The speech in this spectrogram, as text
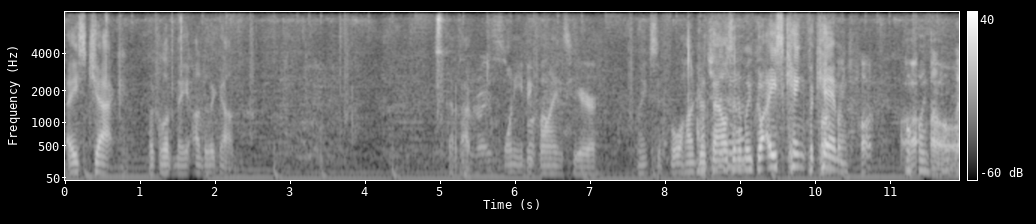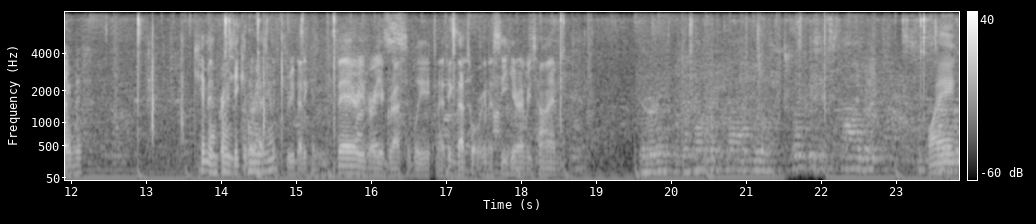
Ace Jack for Glowny under the gun. Got about 20 big blinds here. Makes it 400,000, and we've got Ace King for Kim. 4.4. Uh, uh-oh. Like this. Kim in particular has been three betting him very, very aggressively, and I think that's what we're going to see here every time. Playing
